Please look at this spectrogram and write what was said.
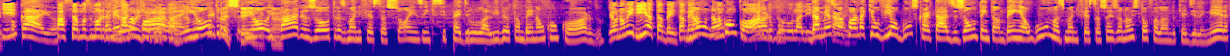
aqui Caio, passamos uma Da universidade mesma forma, em, outros, em, o- em cara. Várias outras manifestações em que se pede Lula livre, eu também não concordo. Eu não iria também, também não, não concordo com Lula livre. Da mesma forma que eu vi alguns cartazes ontem também, em algumas manifestações, eu não estou falando que é de Limeira,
